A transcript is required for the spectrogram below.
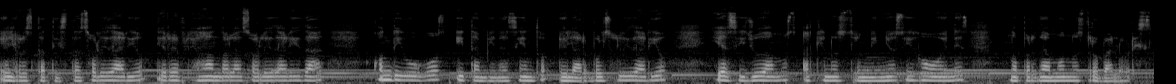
el rescatista solidario y reflejando la solidaridad con dibujos y también haciendo el árbol solidario y así ayudamos a que nuestros niños y jóvenes no perdamos nuestros valores.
